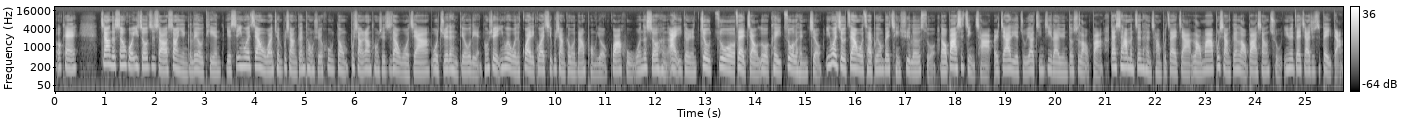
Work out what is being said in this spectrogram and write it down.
OK，这样的生活一周至少要上演个六天，也是因为这样，我完全不想跟同学互动，不想让同学知道我家，我觉得很丢脸。同学因为我的怪里怪气，不想跟我当朋友。刮胡，我那时候很爱一个人，就坐在角落，可以坐了很久，因为只有这样，我才不用被情绪勒索。老爸是警察，而家里的主要经济来源都是老爸，但是他们真的很常不在家。老妈不想跟老爸相处，因为在家就是被打，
